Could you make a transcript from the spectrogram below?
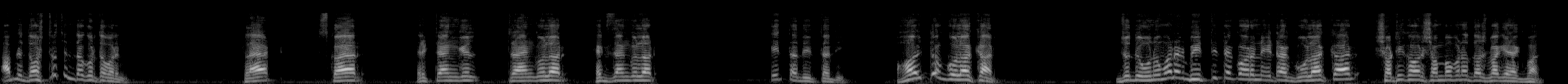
আপনি দশটা চিন্তা করতে পারেন। Flat, square rectangle triangular hexangular ইত্যাদি ইত্যাদি। হয়তো গোলাকার। যদি অনুমানের ভিত্তিতে করেন, এটা গোলাকার, সঠিক হওয়ার সম্ভাবনা দশ ভাগের এক ভাগ।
